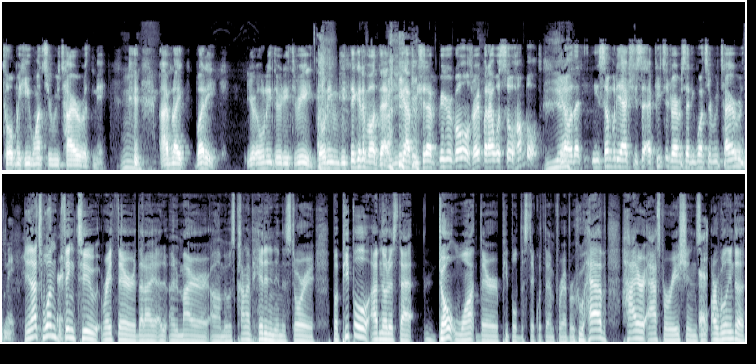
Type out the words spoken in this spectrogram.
told me he wants to retire with me. I'm like, buddy. You're only 33. Don't even be thinking about that. You have, you should have bigger goals, right? But I was so humbled, you Yeah. know, that he, somebody actually said a pizza driver said he wants to retire with me. You know, that's one thing too, right there, that I, I admire. Um, it was kind of hidden in the story, but people I've noticed that don't want their people to stick with them forever, who have higher aspirations, who are willing to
